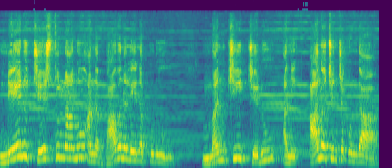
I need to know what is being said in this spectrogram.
నేను చేస్తున్నాను అన్న భావన లేనప్పుడు మంచి చెడు అని ఆలోచించకుండా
